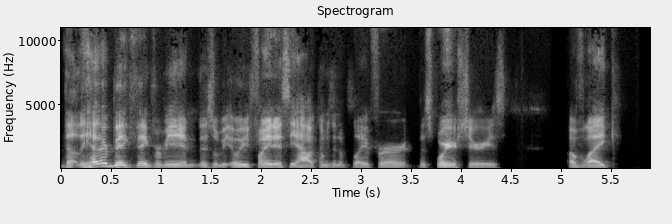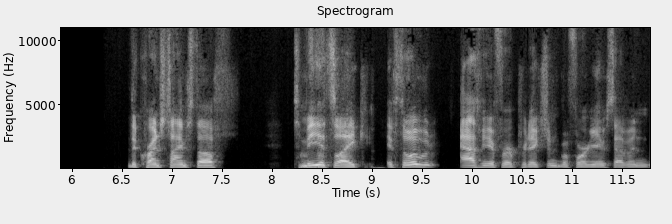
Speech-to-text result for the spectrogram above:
the, the other big thing for me, and this will be it'll be funny to see how it comes into play for this Warrior series of like the crunch time stuff. To me, mm-hmm. it's like if someone would ask me for a prediction before game seven,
